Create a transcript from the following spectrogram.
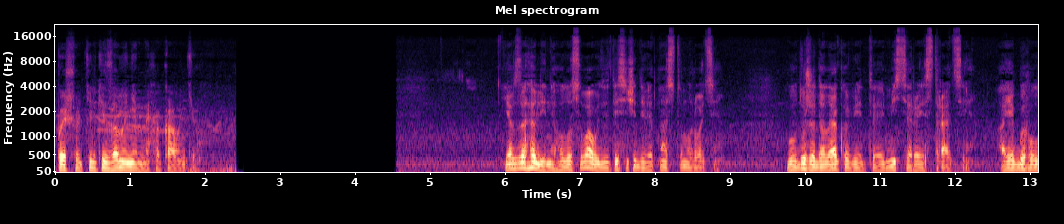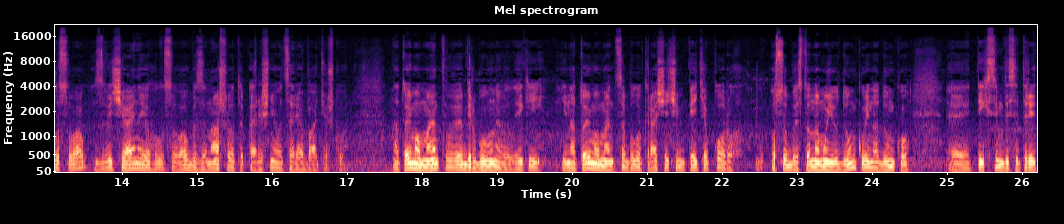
пишуть тільки з анонімних аккаунтів. Я взагалі не голосував у 2019 році. Був дуже далеко від е, місця реєстрації. А якби голосував, звичайно, я голосував би за нашого теперішнього царя батюшку. На той момент вибір був невеликий, і на той момент це було краще, ніж Петя Порох. Особисто на мою думку і на думку е, тих 73%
